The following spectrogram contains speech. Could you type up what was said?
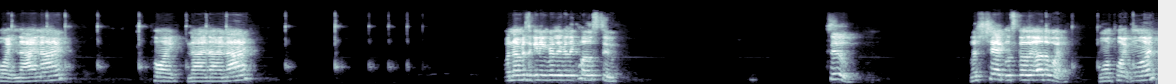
0.99, 0.999. What numbers are getting really, really close to? Two. Let's check, let's go the other way. 1.1,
